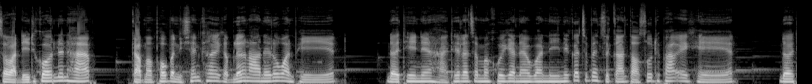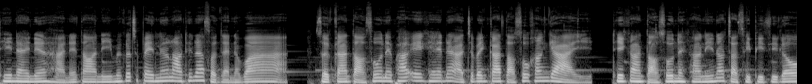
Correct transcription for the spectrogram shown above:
สวัสดีทุกคนนะครับ กลับมาพบกันอีกเช่นเคยกับเรื่องราวในโลกวันพีชโดยที่เนื้อหาที่เราจะมาคุยกันในวันนี้นี่ก็จะเป็นศึกการต่อสู้ที่ภาคเอเคสโดยที่ในเนื้อหาในตอนนี้มันก็จะเป็นเรื่องราวที่น่าสนใจนะว่าศึกการต่อสู้ในภาคเอเคสเนี่ยอาจจะเป็นการต่อสู้ครั้งใหญ่ ที่การต่อสู้ในครั้งนี้นอกจาก CP Zero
